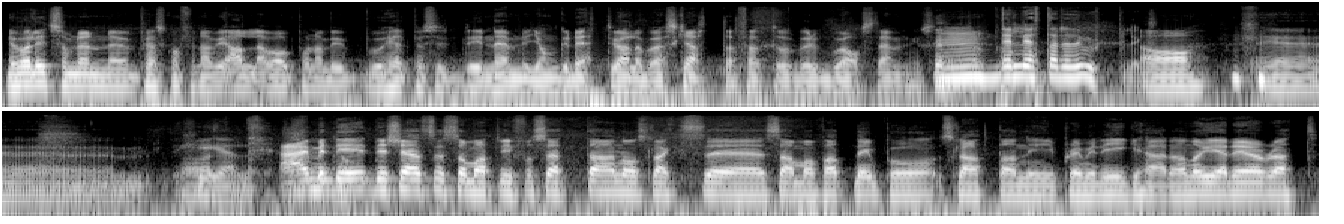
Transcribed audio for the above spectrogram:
Det var lite som den eh, presskonferensen när vi alla var på när vi helt plötsligt nämnde John Guidetti och alla började skratta för att då blev det bra stämning. Så mm, det lättade upp liksom. Ja. Eh, helt. Nej men det, det känns som att vi får sätta någon slags eh, sammanfattning på Zlatan i Premier League här. Han har ju erövrat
